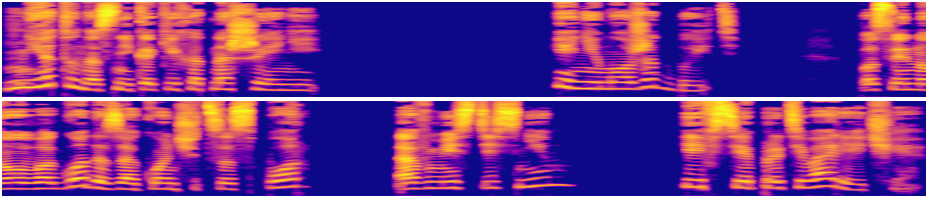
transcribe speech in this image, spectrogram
Нет у нас никаких отношений. И не может быть. После Нового года закончится спор, а вместе с ним и все противоречия.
